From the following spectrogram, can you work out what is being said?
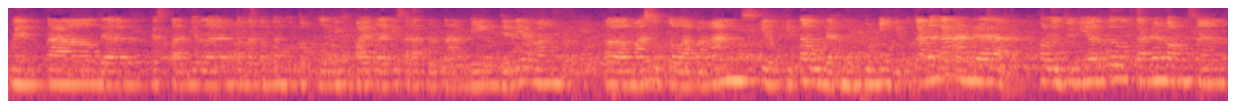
mental dan kestabilan teman-teman untuk lebih fight lagi saat bertanding. Jadi emang uh, masuk ke lapangan skill kita udah mumpuni gitu. Kadang kan ada kalau junior tuh kadang kalau misalnya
